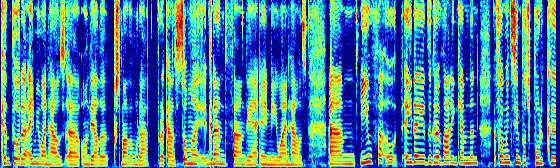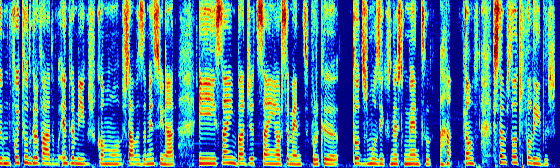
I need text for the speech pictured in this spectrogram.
cantora Amy Winehouse, uh, onde ela costumava morar, por acaso. Sou uma grande fã de Amy Winehouse. Um, e o a ideia de gravar em Camden foi muito simples porque foi tudo gravado entre amigos, como estavas a mencionar, e sem budget, sem orçamento, porque todos os músicos neste momento. Então, estamos todos falidos.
